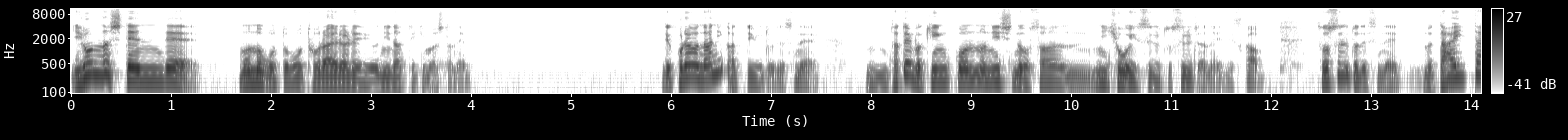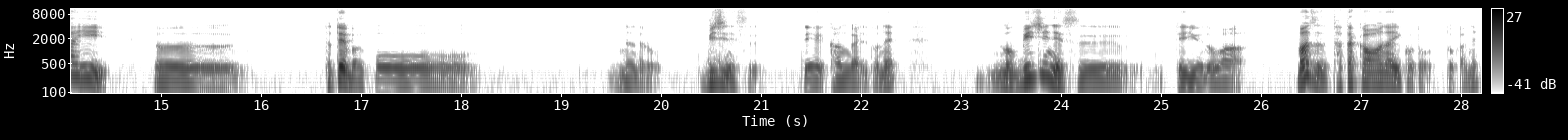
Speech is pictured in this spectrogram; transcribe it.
いろんな視点で物事を捉えられるようになってきましたね。でこれは何かっていうとですね、うん、例えば金婚の西野さんに憑依するとするじゃないですか。そうするとですね、大体うん例えばこうなんだろうビジネスで考えるとねもうビジネスっていうのはまず戦わないこととかね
